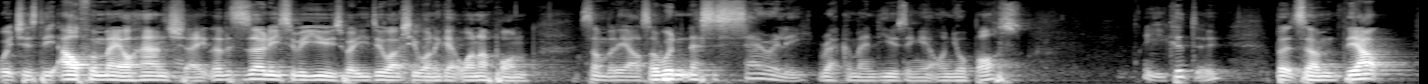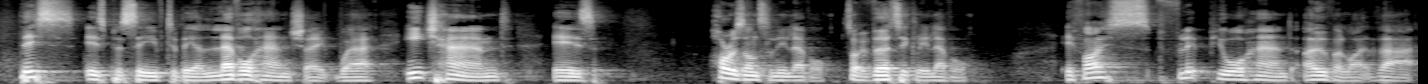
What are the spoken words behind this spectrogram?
which is the alpha male handshake. Now, this is only to be used where you do actually want to get one up on somebody else. I wouldn't necessarily recommend using it on your boss. You could do, but um, the out, this is perceived to be a level handshake where each hand is horizontally level, sorry, vertically level. If I flip your hand over like that,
